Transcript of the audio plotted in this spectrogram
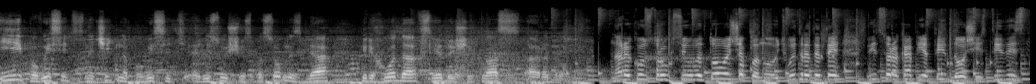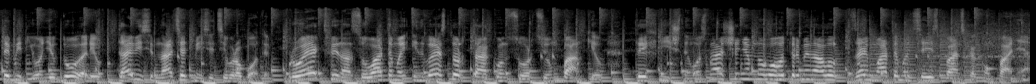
и повысить, значительно повысить э, несущую способность для перехода в следующий класс аэродрома. На реконструкцію литовища планують витратити від 45 до 60 мільйонів доларів та 18 місяців роботи. Проект фінансуватиме інвестор та консорціум банків. Технічним оснащенням нового терміналу займатиметься іспанська компанія.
